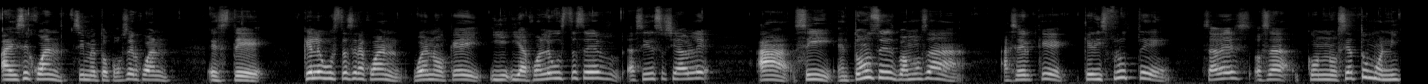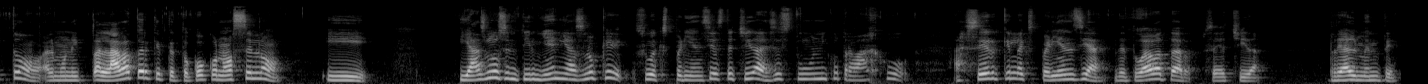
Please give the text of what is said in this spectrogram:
a ese Juan, si me tocó ser Juan, este, ¿qué le gusta hacer a Juan? Bueno, ok, ¿Y, y a Juan le gusta ser así de sociable? Ah, sí, entonces vamos a hacer que, que disfrute, ¿Sabes? O sea, conoce a tu monito, al monito, al avatar que te tocó, conócelo. Y, y hazlo sentir bien y hazlo que su experiencia esté chida. Ese es tu único trabajo. Hacer que la experiencia de tu avatar sea chida. Realmente.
